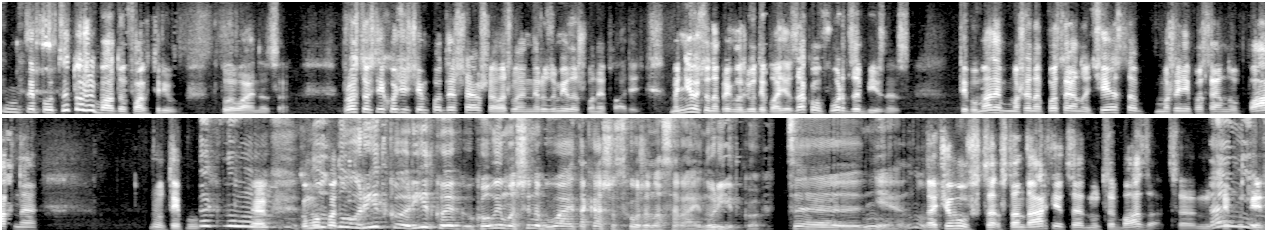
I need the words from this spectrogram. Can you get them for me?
Ну, типу, це теж багато факторів впливає на це. Просто всі хочуть чим подешевше, але ж вони не розуміли, що вони платять. Мені ось, наприклад, люди платять за комфорт, за бізнес. Типу, в мене машина постійно чиста, в машині постійно пахне. Ну, типу, Так, ну, Е, кому ну, пот- ну, рідко, рідко, коли машина буває така, що схожа на сарай. Ну, рідко. Це ні. Ну, а чому в, в стандарті це, ну, це база? Це, ну, та типу, ні. ти,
